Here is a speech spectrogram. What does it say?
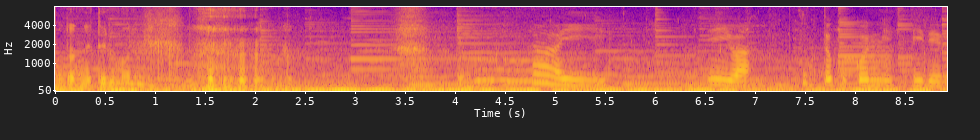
まだ寝てるまだ。ああいい。いいわ。ずっとここに入れる。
